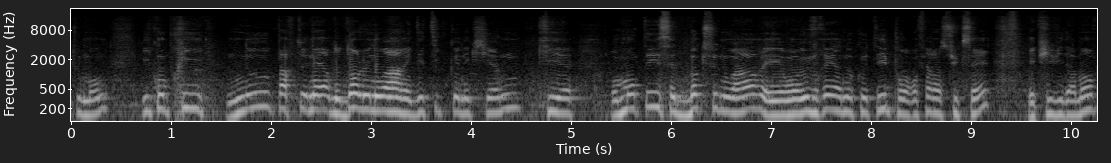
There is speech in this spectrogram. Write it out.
tout le monde, y compris nos partenaires de Dans le Noir et d'Ethic Connection qui euh, ont monté cette boxe noire et ont œuvré à nos côtés pour en faire un succès. Et puis évidemment,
